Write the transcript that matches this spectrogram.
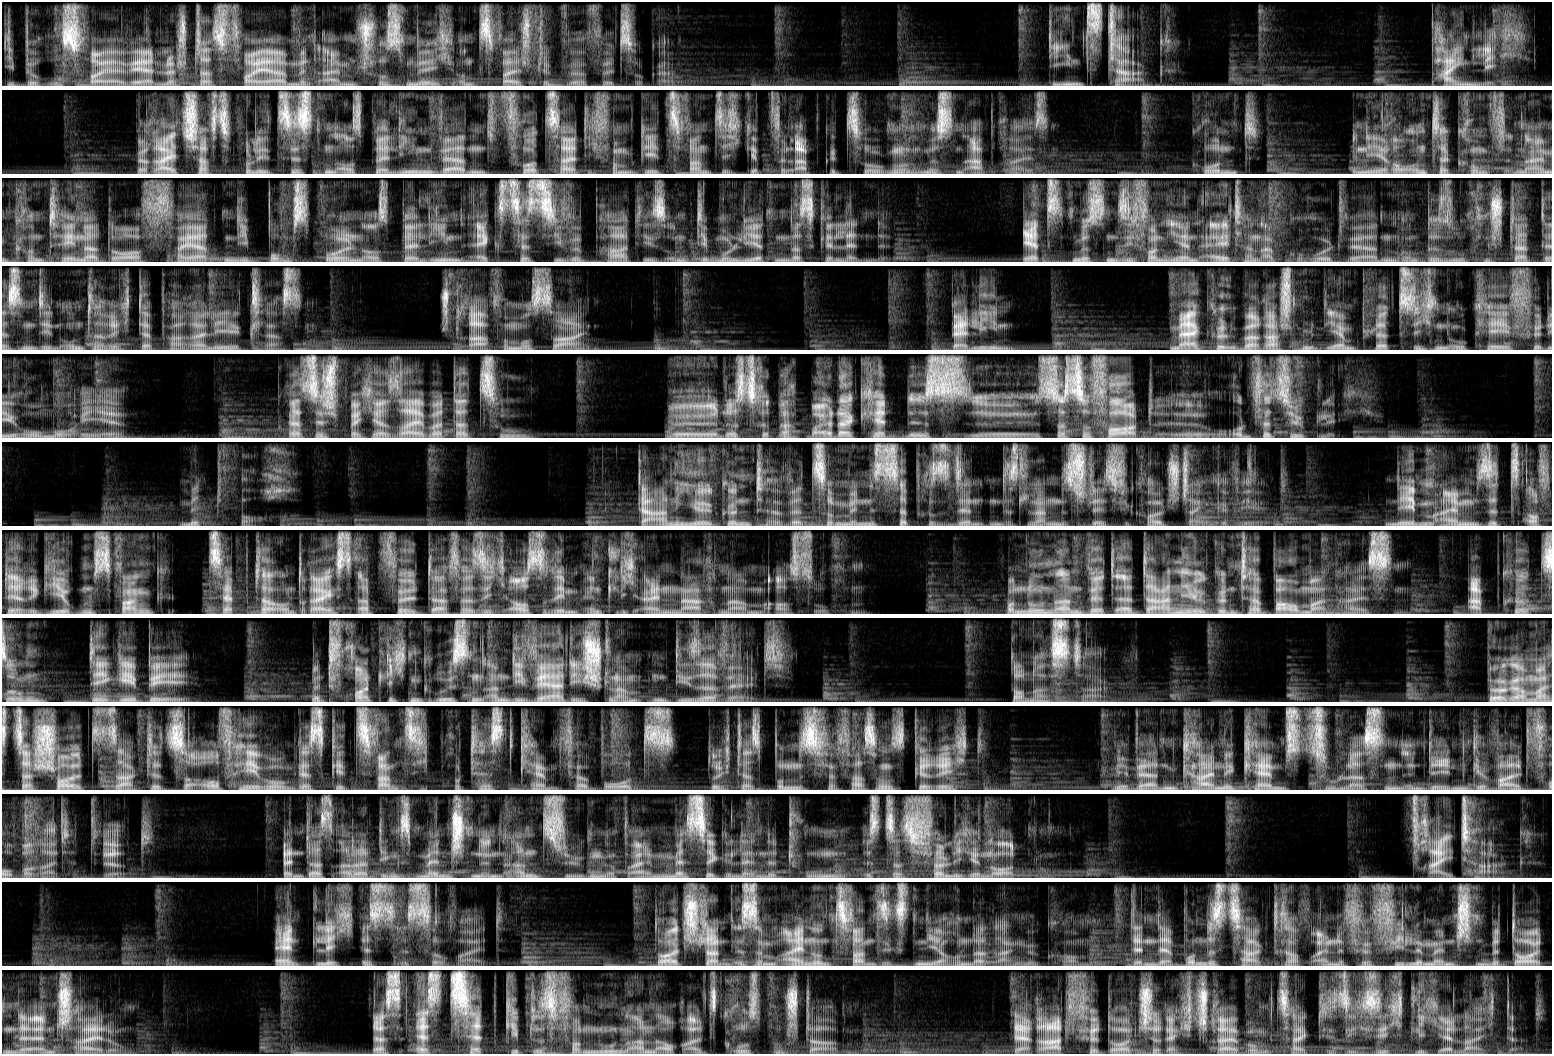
Die Berufsfeuerwehr löscht das Feuer mit einem Schuss Milch und zwei Stück Würfelzucker. Dienstag. Peinlich. Bereitschaftspolizisten aus Berlin werden vorzeitig vom G20-Gipfel abgezogen und müssen abreisen. Grund? In ihrer Unterkunft in einem Containerdorf feierten die Bumsbullen aus Berlin exzessive Partys und demolierten das Gelände. Jetzt müssen sie von ihren Eltern abgeholt werden und besuchen stattdessen den Unterricht der Parallelklassen. Strafe muss sein. Berlin. Merkel überrascht mit ihrem plötzlichen Okay für die Homo-Ehe. Pressesprecher Seibert dazu: äh, Das tritt nach meiner Kenntnis, äh, ist das sofort, äh, unverzüglich. Mittwoch. Daniel Günther wird zum Ministerpräsidenten des Landes Schleswig-Holstein gewählt. Neben einem Sitz auf der Regierungsbank, Zepter und Reichsapfel darf er sich außerdem endlich einen Nachnamen aussuchen. Von nun an wird er Daniel Günther Baumann heißen. Abkürzung DGB. Mit freundlichen Grüßen an die Verdi-Schlampen dieser Welt. Donnerstag. Bürgermeister Scholz sagte zur Aufhebung des G20-Protestcamp-Verbots durch das Bundesverfassungsgericht, wir werden keine Camps zulassen, in denen Gewalt vorbereitet wird. Wenn das allerdings Menschen in Anzügen auf einem Messegelände tun, ist das völlig in Ordnung. Freitag. Endlich ist es soweit. Deutschland ist im 21. Jahrhundert angekommen, denn der Bundestag traf eine für viele Menschen bedeutende Entscheidung. Das SZ gibt es von nun an auch als Großbuchstaben. Der Rat für deutsche Rechtschreibung zeigte sich sichtlich erleichtert.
